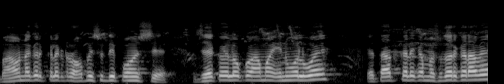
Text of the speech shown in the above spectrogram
ભાવનગર કલેક્ટર ઓફિસ સુધી પહોંચશે. જે કોઈ લોકો આમાં ઇન્વોલ્વ હોય, એ તાત્કાલિક આમાં સુધાર કરાવે.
